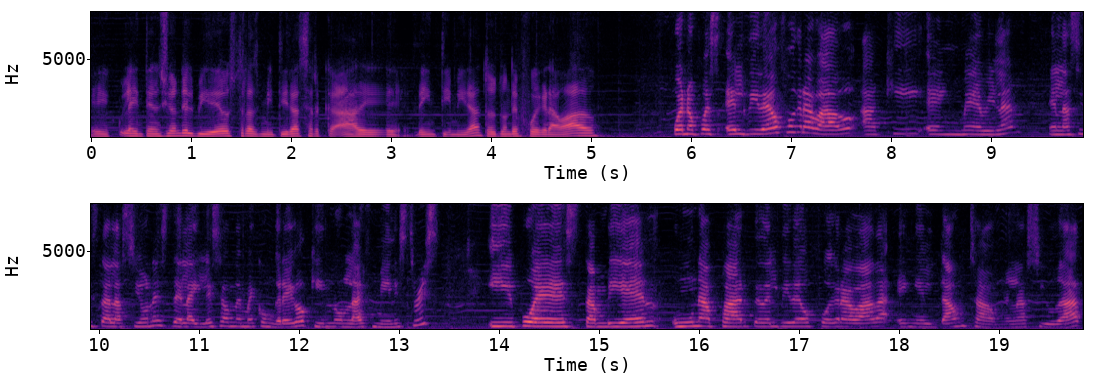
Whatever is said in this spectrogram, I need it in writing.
eh, la intención del video es transmitir acerca de, intimidad, entonces ¿dónde fue grabado? Bueno, pues el video fue grabado aquí en Maryland, en las instalaciones de la iglesia donde me congrego, Kingdom Life Ministries. Y pues también una parte del video fue grabada en el downtown, en la ciudad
